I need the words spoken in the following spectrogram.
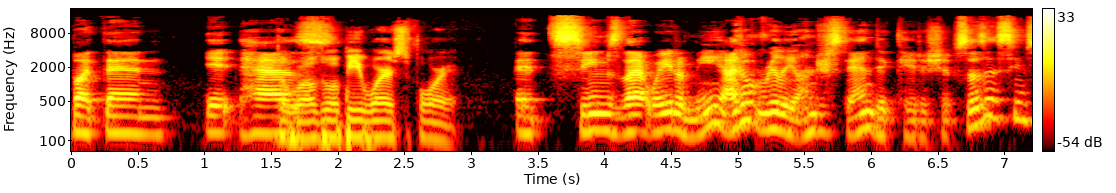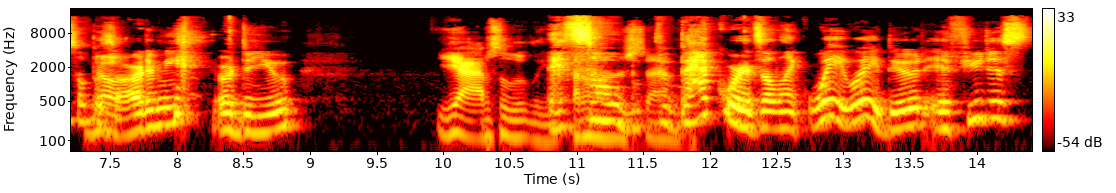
but then it has The world will be worse for it. It seems that way to me. I don't really understand dictatorships. Does it seem so No. bizarre to me, or do you? Yeah, absolutely. It's I don't so understand. backwards. I'm like, wait, wait, dude. If you just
